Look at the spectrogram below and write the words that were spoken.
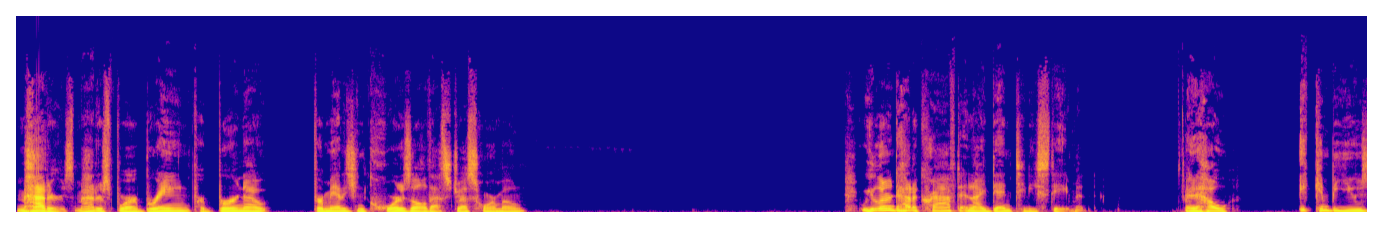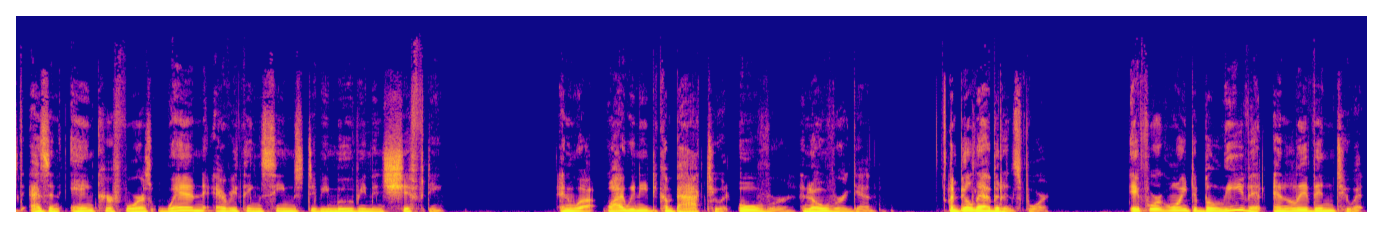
matters. Matters for our brain, for burnout, for managing cortisol, that stress hormone. We learned how to craft an identity statement and how it can be used as an anchor for us when everything seems to be moving and shifting, and wh- why we need to come back to it over and over again and build evidence for it if we're going to believe it and live into it.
